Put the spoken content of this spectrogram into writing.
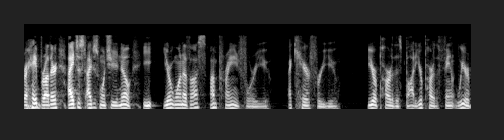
Or hey brother, I just I just want you to know you're one of us. I'm praying for you. I care for you. You're a part of this body. You're part of the family. We are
